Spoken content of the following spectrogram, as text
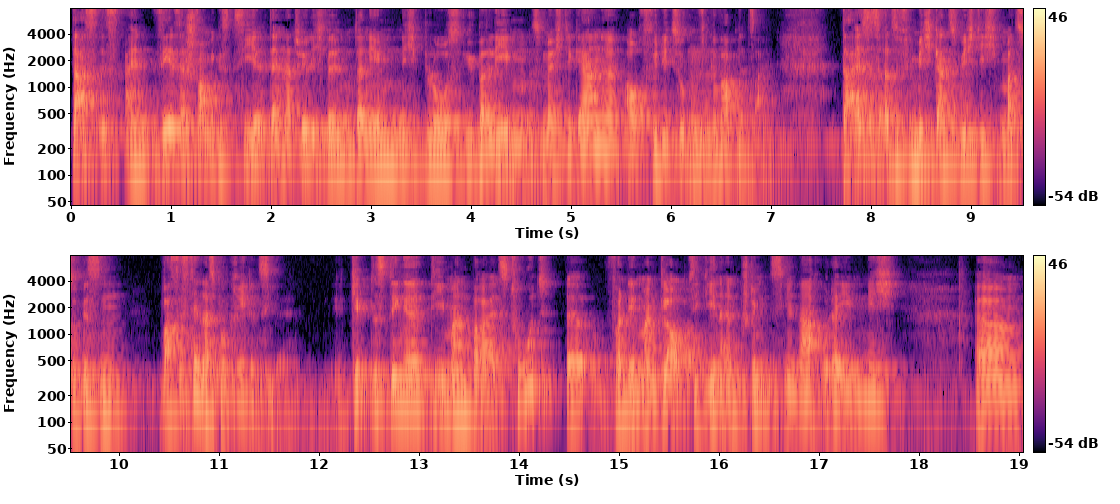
das ist ein sehr, sehr schwammiges Ziel, denn natürlich will ein Unternehmen nicht bloß überleben, es möchte gerne auch für die Zukunft mhm. gewappnet sein. Da ist es also für mich ganz wichtig, mal zu wissen, was ist denn das konkrete Ziel? Gibt es Dinge, die man bereits tut, äh, von denen man glaubt, sie gehen einem bestimmten Ziel nach oder eben nicht? Ähm,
